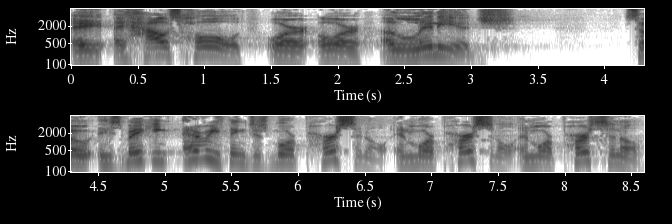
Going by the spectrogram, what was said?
a, a household or, or a lineage. So he's making everything just more personal and more personal and more personal.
